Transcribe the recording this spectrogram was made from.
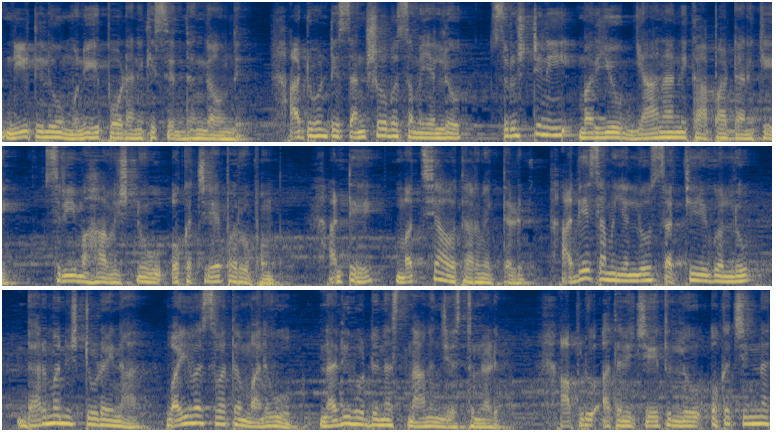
నీటిలో మునిగిపోవడానికి సిద్ధంగా ఉంది. అటువంటి సంక్షోభ సమయంలో సృష్టిని మరియు జ్ఞానాన్ని కాపాడడానికి శ్రీ మహావిష్ణువు ఒక చేప రూపం అంటే మత్స్య అవతారం ఎత్తాడు. అదే సమయంలో సత్యయుగంలో ధర్మనిష్ఠుడైన వైవస్వత మనువు నది ఒడ్డున స్నానం చేస్తున్నాడు. అప్పుడు అతని చేతుల్లో ఒక చిన్న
